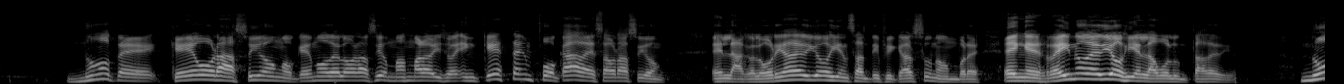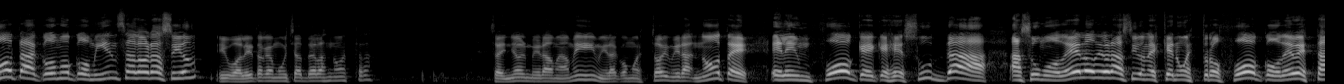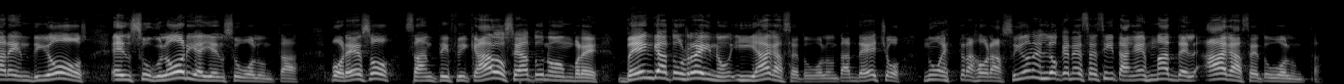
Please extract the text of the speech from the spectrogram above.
Note qué oración o qué modelo de oración más maravilloso. ¿En qué está enfocada esa oración? En la gloria de Dios y en santificar su nombre, en el reino de Dios y en la voluntad de Dios. Nota cómo comienza la oración, igualito que muchas de las nuestras. Señor, mírame a mí, mira cómo estoy, mira, note el enfoque que Jesús da a su modelo de oración es que nuestro foco debe estar en Dios, en su gloria y en su voluntad. Por eso, santificado sea tu nombre, venga a tu reino y hágase tu voluntad. De hecho, nuestras oraciones lo que necesitan es más del hágase tu voluntad.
